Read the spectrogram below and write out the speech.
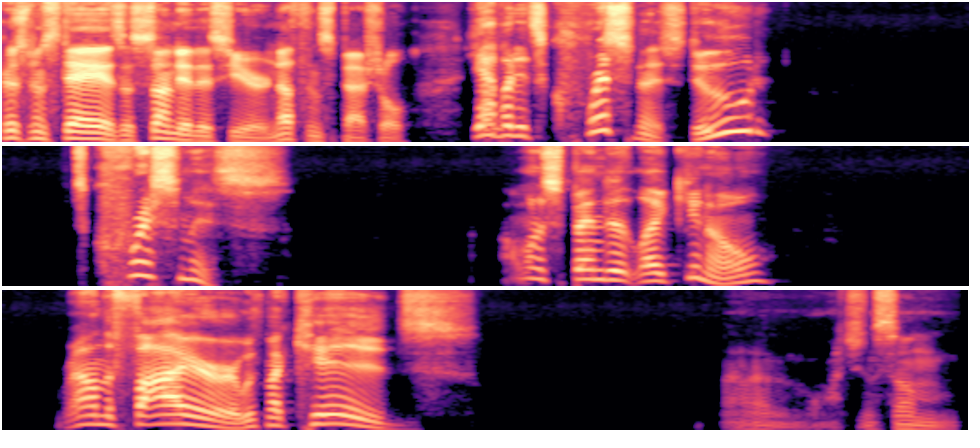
Christmas Day is a Sunday this year. Nothing special. Yeah, but it's Christmas, dude. It's Christmas. I want to spend it like, you know, around the fire with my kids. I'm watching some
